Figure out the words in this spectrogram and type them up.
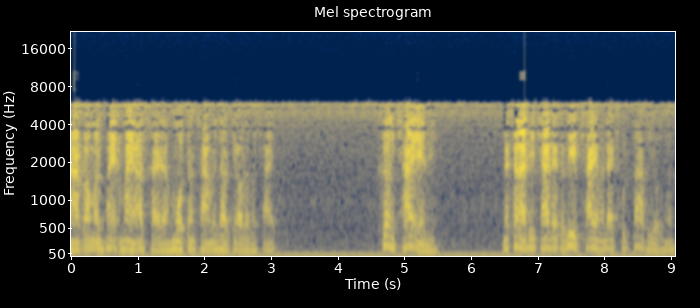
หากว่ามันไม่ไม่อาศัยแล้วหมดทั้งทางไม่ทราบจะเอาอะไรมาใช้ เครื่องใช้เองนี่ในขณะที่ใช้ได้ก็รีบใช้มันได้คุณค่าประโยชน์มัน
